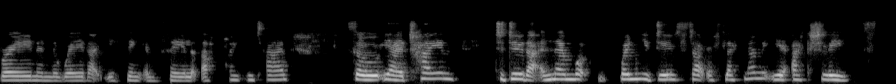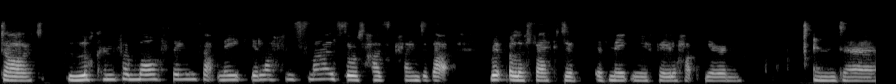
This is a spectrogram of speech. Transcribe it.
brain and the way that you think and feel at that point in time. So yeah, trying to do that. And then what when you do start reflecting on it, you actually start looking for more things that make you laugh and smile. So it has kind of that ripple effect of, of making you feel happier and and uh,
